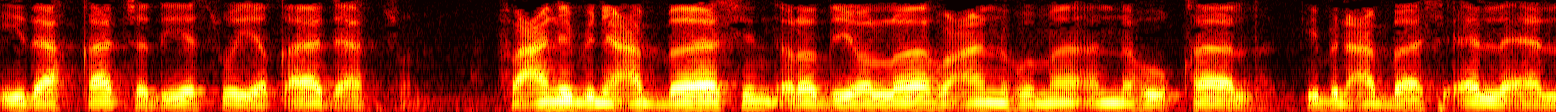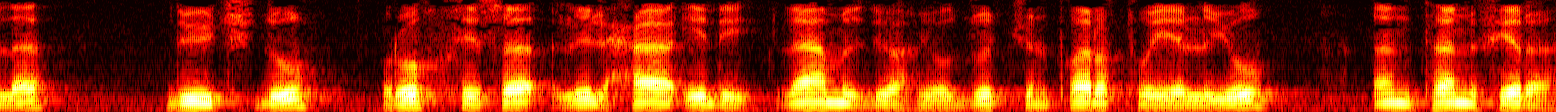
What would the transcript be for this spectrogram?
إذا قات ديت ويقادات فعن ابن عباس رضي الله عنهما أنه قال ابن عباس ألا ألا ديتشدو رخص للحائد. لامز ديوح يلزوتشن فرطو يليو أن تنفر.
